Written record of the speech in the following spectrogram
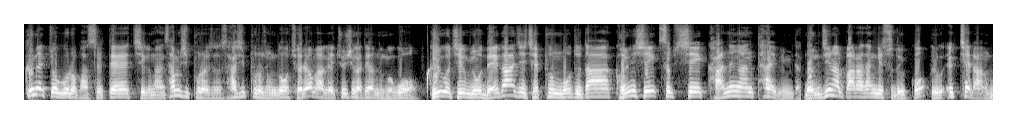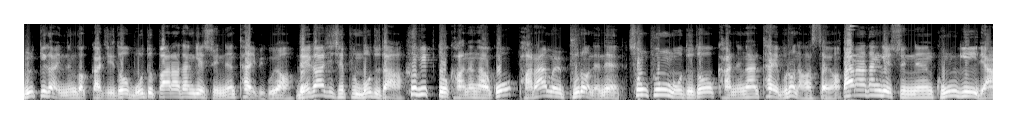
금액적으로 봤을 때 지금 한 30%에서 40% 정도 저렴하게 출시가 되었는 거고 그리고 지금 요 네 가지 제품 모두 다 건식, 습식 가능한 타입입니다. 먼지만 빨아당길 수도 있고 그리고 액체랑 물기가 있는 것까지도 모두 빨아당길 수 있는 타입이고요. 네 가지 제품 모두 다 흡입도 가능하고 바람을 불어내는 송풍 모드도 가능한 타입으로 나왔어요. 빨아당길 수 있는 공기량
